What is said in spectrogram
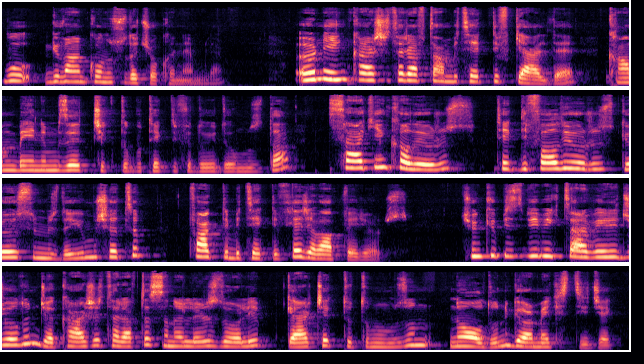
Bu güven konusu da çok önemli. Örneğin karşı taraftan bir teklif geldi. Kan beynimize çıktı bu teklifi duyduğumuzda. Sakin kalıyoruz, teklifi alıyoruz, göğsümüzde yumuşatıp farklı bir teklifle cevap veriyoruz. Çünkü biz bir miktar verici olunca karşı tarafta sınırları zorlayıp gerçek tutumumuzun ne olduğunu görmek isteyecek.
